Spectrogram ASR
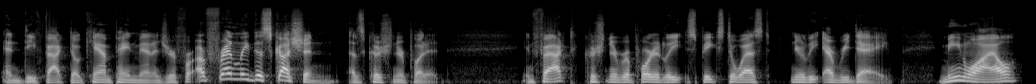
and de facto campaign manager, for a friendly discussion, as Kushner put it. In fact, Kushner reportedly speaks to West nearly every day. Meanwhile,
